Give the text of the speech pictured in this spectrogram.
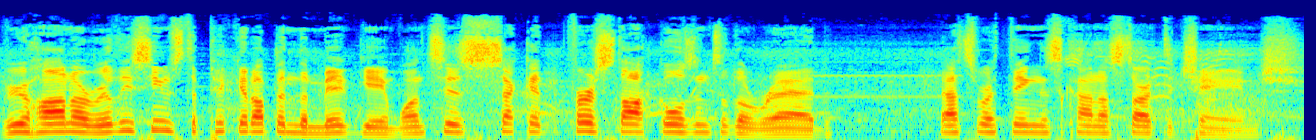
Ryuhana really seems to pick it up in the mid game. Once his second first stock goes into the red, that's where things kind of start to change.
